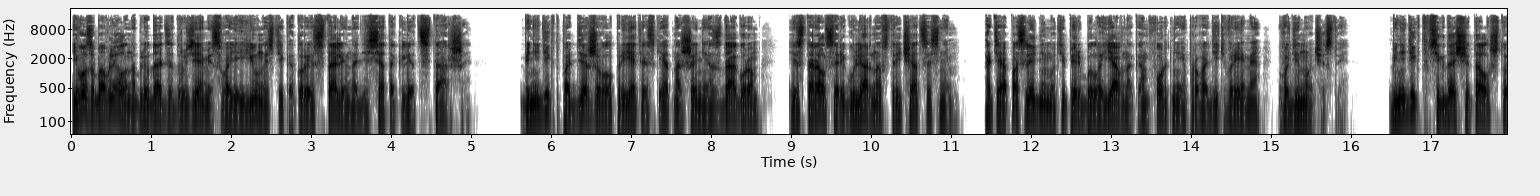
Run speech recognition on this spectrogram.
Его забавляло наблюдать за друзьями своей юности, которые стали на десяток лет старше. Бенедикт поддерживал приятельские отношения с Дагуром и старался регулярно встречаться с ним, хотя последнему теперь было явно комфортнее проводить время в одиночестве. Бенедикт всегда считал, что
